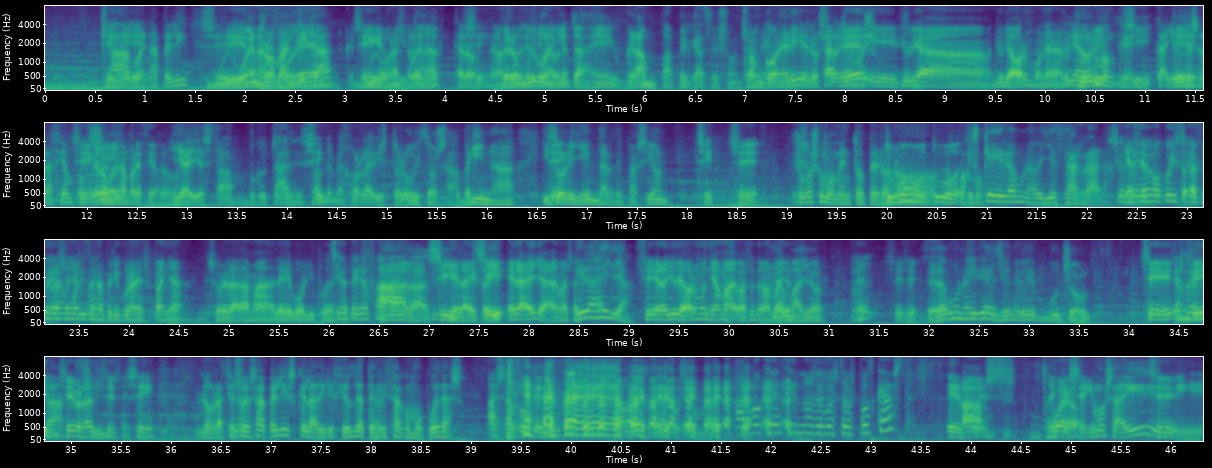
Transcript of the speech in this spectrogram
Sí. Ah, buena peli. Sí, Muy buena, romántica. Sí, Muy bonita. Claro, Sí. delante Pero muy bonita, ¿eh? Un gran papel que hace Sean Sean Connery. Richard Gere y Julia, Julia Ormond, ¿era? no? Julia Ormond, que sí, cayó en desgracia un sí, poco. que luego desapareció. Y ahí está brutal, es Sí. donde mejor la he visto. Luego hizo Sabrina, hizo Sí. Leyendas de Pasión. Sí, Sí. Tuvo su momento, pero tuvo, no, no tuvo, cuajó. es que era una belleza rara. Se Y hace operó- poco hizo, hace unos años hizo una película en España sobre la dama de Éboli, puede Se ser. operó Ah, fatal. la- sí, que la hizo, sí. era ella, además. Era ella, Sí, era Julia Ormond, ya bastante más ya mayor. mayor. Eh, Sí, sí. Le daba un aire a Genevieve Bujold. Sí, Es sí, verdad. sí, es verdad. Sí. Sí, sí. Sí, lo gracioso No. de esa peli es que la dirigió el de Aterriza como puedas. Ah, Es algo que nunca te acabas de acostumbrar. ¿Algo que decirnos de vuestros podcasts? Eh, Ah, pues eh, bueno. que seguimos ahí Sí.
